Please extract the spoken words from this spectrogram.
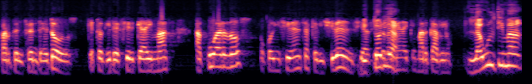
parte del frente de todos. Esto quiere decir que hay más acuerdos o coincidencias que disidencias. Victoria, también hay que marcarlo. La última,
